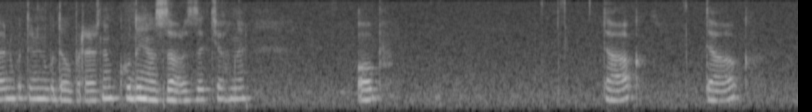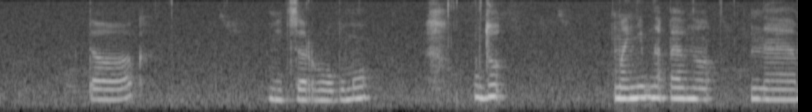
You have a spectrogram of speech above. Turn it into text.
Тепер потрібно буде обережним. Куди нас зараз затягне? Оп. Так. Так. Так. Ми це робимо. Ду... Мені, напевно, не,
